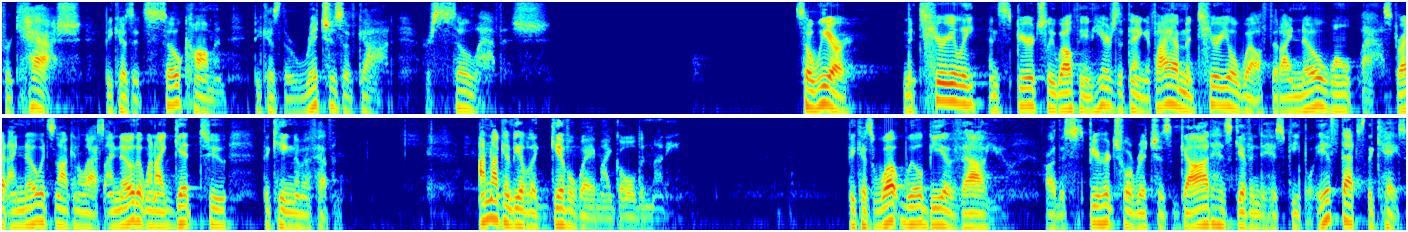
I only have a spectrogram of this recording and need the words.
for cash because it's so common, because the riches of God are so lavish. So we are materially and spiritually wealthy. And here's the thing if I have material wealth that I know won't last, right? I know it's not going to last. I know that when I get to the kingdom of heaven, I'm not going to be able to give away my gold and money. Because what will be of value are the spiritual riches God has given to his people. If that's the case,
